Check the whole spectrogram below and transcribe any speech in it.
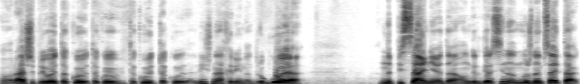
Раши приводит такое, такое, такое, такое личное охрена. Другое написание, да, он говорит, Гарсина, нужно написать так.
